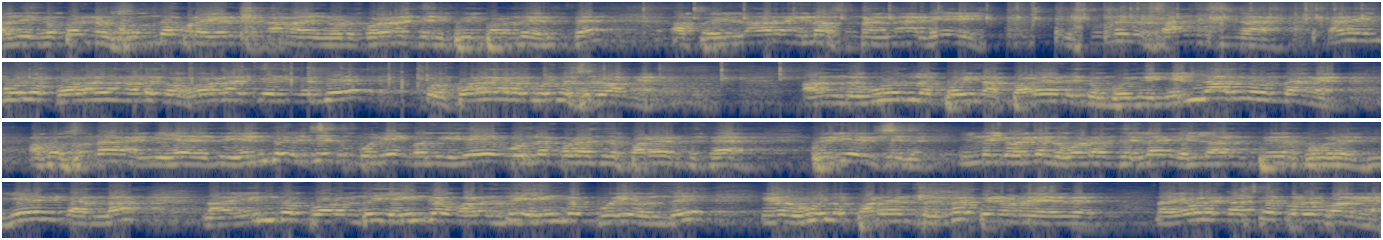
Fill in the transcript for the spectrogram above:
அதுக்கப்புறம் என்னோட சொந்த படம் எடுத்துதான் நான் என்னோட குழந்தை போய் படத்தை எடுத்தேன். அப்ப எல்லாரும் என்ன சொன்னாங்கன்னா டேய் நீ சொன்னதை சாதிச்சுங்க ஆனா எங்க ஊர்ல கொலை நடக்கும். கோடாச்சேரிக்கு வந்து ஒரு கொலகார போட்டு சொல்லுவாங்க. அந்த ஊர்ல போய் நான் படம் எடுக்கும் போது எல்லாருமே வந்தாங்க. அப்ப சொன்னாங்க நீ இது எந்த விஷயத்துக்கு போய் வந்து இதே ஊர்ல கொடாச்சியில் படம் எடுத்துட்ட. பெரிய விஷயம் இன்னைக்கு வரைக்கும் அந்த கொடாச்சியில் எல்லாரும் பேர் போல இருக்கு. ஏன் காரணம் நான் எங்க பிறந்து எங்க வளர்ந்து எங்க போய் வந்து என்னோட ஊர்ல படம் எடுத்துருக்கேன். என்னுடைய நான் எவ்வளவு கஷ்டப்படுறேன் பாருங்க.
